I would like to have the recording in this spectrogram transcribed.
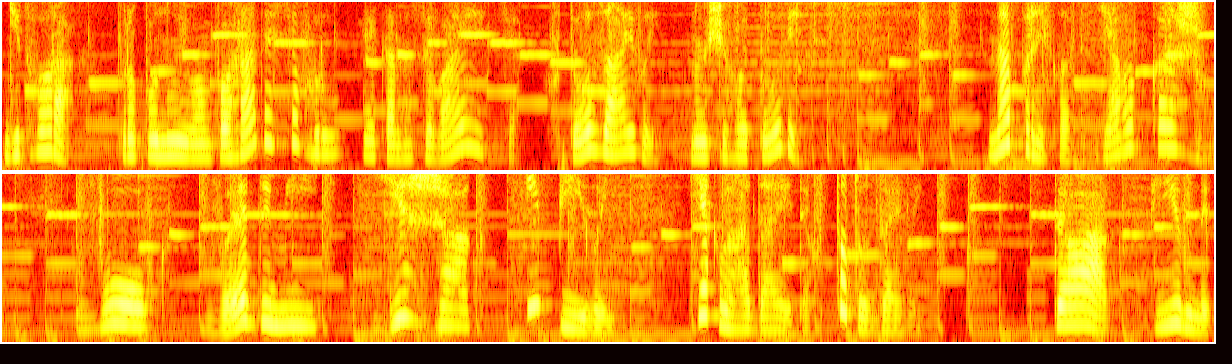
Дітвора, пропоную вам погратися в гру, яка називається Хто зайвий? Ну що готові? Наприклад, я вам кажу вовк, ведмідь, їжак і півень. Як ви гадаєте, хто тут зайвий? Так, півник,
